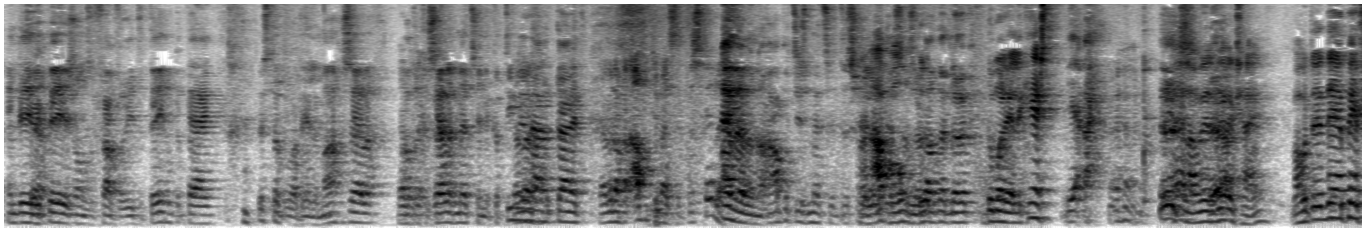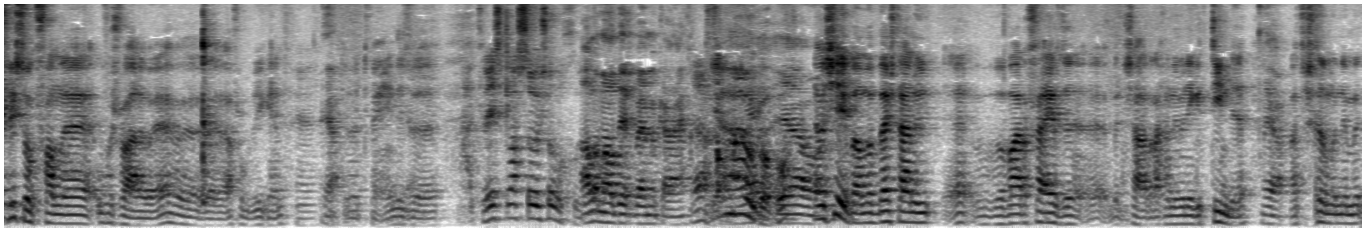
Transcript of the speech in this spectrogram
En DWP is onze favoriete tegenpartij. Dus dat wordt helemaal gezellig. We worden gezellig met z'n in de kantine Ja, na de tijd. We hebben nog een appeltje met ze te schillen. En we hebben nog appeltjes met z'n te schillen. Een appel, dus dat is doe- altijd leuk. Doe maar een hele kerst. Ja. Ja, laten we eerlijk zijn. Maar goed, de DHP verliest ook van uh, Oeverzwaluwe, hè, eh, afgelopen weekend. Ja. De 2-1, dus... eh Nou, ik vind deze klas sowieso wel goed. Allemaal dicht bij elkaar. Ja. Valt mij ook op, hoor. Ja, Ja, hoor. zie je wel, maar wij staan nu, eh, we waren vijfde eh, bij de zaterdag en nu ben ik het tiende. Ja. Maar het verschil met nummer,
